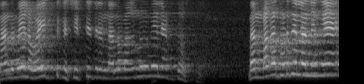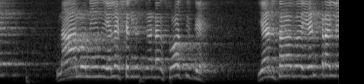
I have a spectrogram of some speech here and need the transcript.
ನನ್ನ ಮೇಲೆ ವೈಯಕ್ತಿಕ ಸಿಟ್ಟಿದ್ರೆ ನನ್ನ ಮಗನ ಮೇಲೆ ಎಟ್ಟು ತೋರಿಸ್ತೀನಿ ನನ್ನ ಮಗ ದುಡ್ದಿಲ್ಲ ನಿಮಗೆ ನಾನು ನೀನು ಎಲೆಕ್ಷನ್ ನಿಂತ್ಕೊಂಡಾಗ ಸೋತಿದ್ದೆ. ಎರಡು ಸಾವಿರದ ಎಂಟರಲ್ಲಿ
